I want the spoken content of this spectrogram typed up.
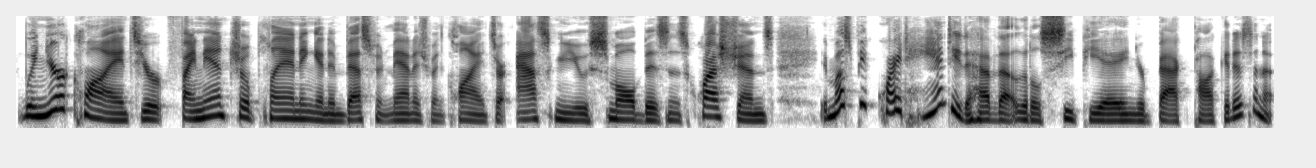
When your clients, your financial planning and investment management clients, are asking you small business questions, it must be quite handy to have that little CPA in your back pocket, isn't it?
